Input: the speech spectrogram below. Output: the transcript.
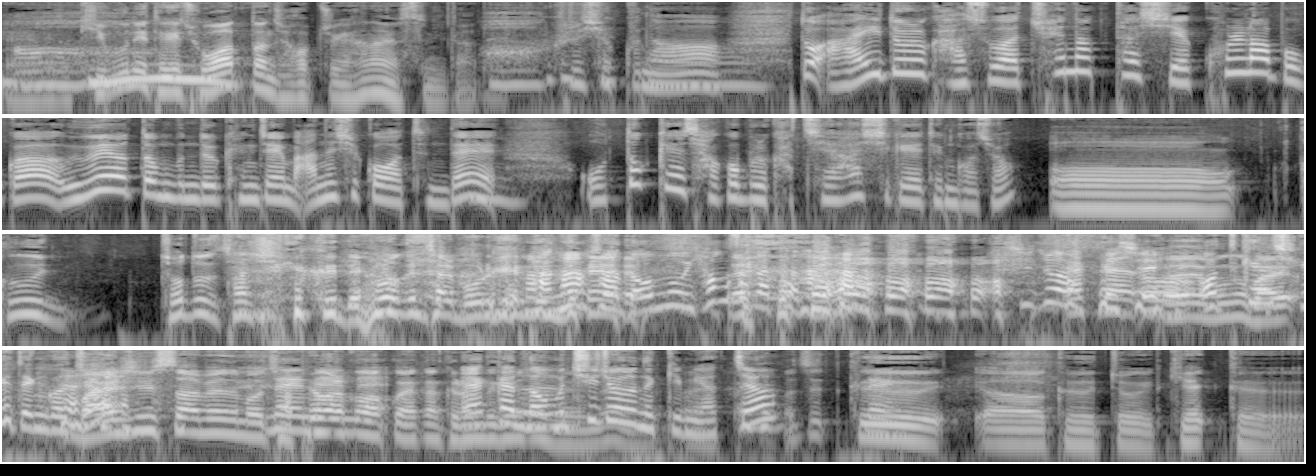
네, 아. 기분이 되게 좋았던 작업 중에 하나였습니다. 네. 아, 그러셨구나. 어. 또 아이돌 가수와 최낙타 씨의 콜라보가 의외였던 분들 굉장히 많으실 것 같은데 음. 어떻게 작업을 같이 하시게 된 거죠? 어, 그 저도 사실 그 내막은 잘 모르겠는데 방금서 너무 형사? 약간 네, 어, 어떻게 말- 하시게 된 거죠? 말 실수하면 뭐 잡혀갈 네네네. 것 같고 약간 그런 약간 너무. 취조 느낌이었죠? 어쨌든 그, 어, 그쪽 기획, 그,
